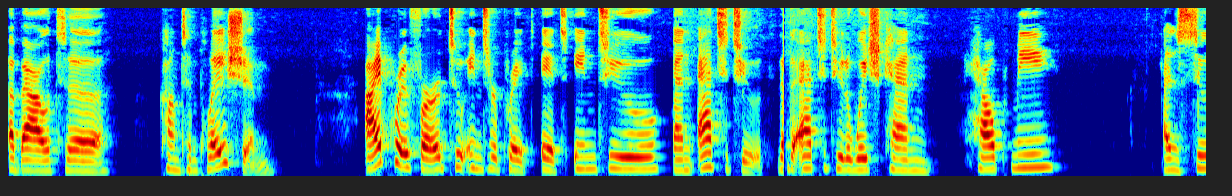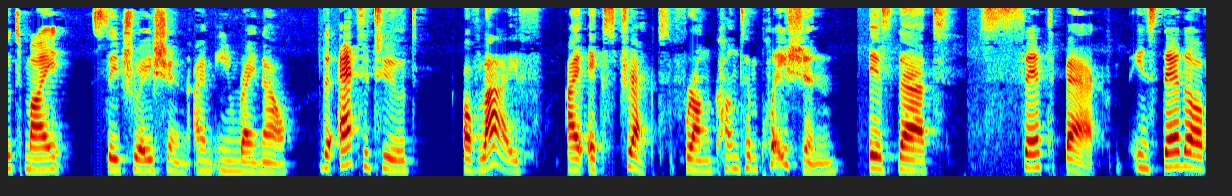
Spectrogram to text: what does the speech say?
about uh, contemplation I prefer to interpret it into an attitude, the attitude which can help me and suit my situation I'm in right now. The attitude of life I extract from contemplation is that set back instead of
